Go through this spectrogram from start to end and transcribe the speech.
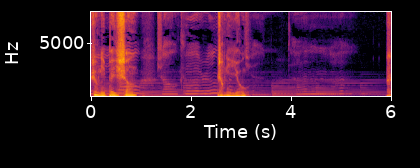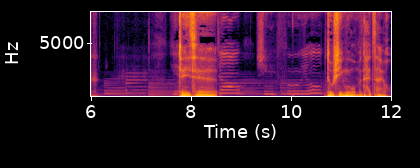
让你悲伤，让你忧，这一切都是因为我们太在乎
